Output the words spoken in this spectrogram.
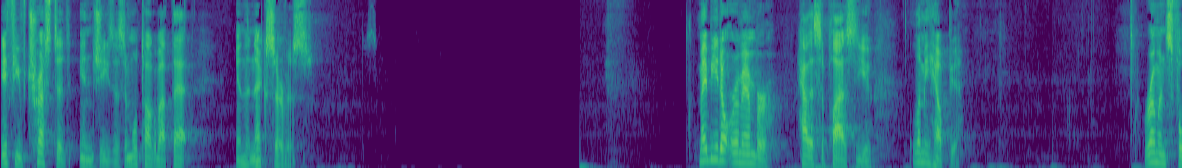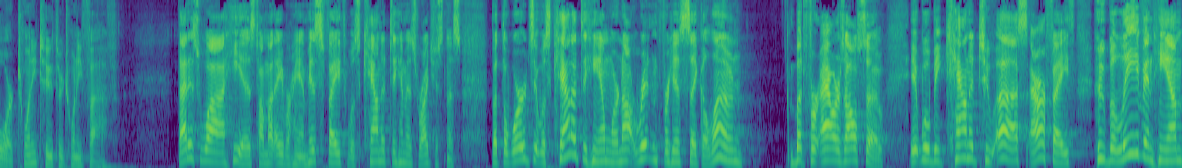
if you've trusted in Jesus, and we'll talk about that in the next service. Maybe you don't remember how this applies to you. Let me help you. Romans 4 22 through 25. That is why his, talking about Abraham, his faith was counted to him as righteousness. But the words it was counted to him were not written for his sake alone but for ours also. It will be counted to us, our faith, who believe in him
